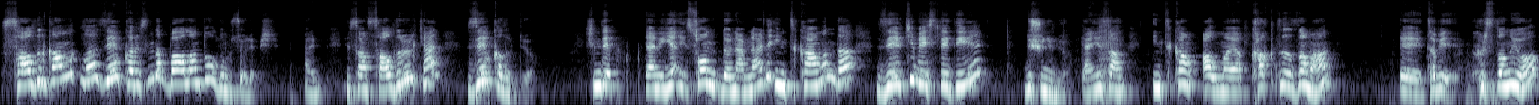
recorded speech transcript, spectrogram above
saldırganlıkla zevk arasında bağlantı olduğunu söylemiş. Yani insan saldırırken zevk alır diyor. Şimdi yani son dönemlerde intikamın da zevki beslediği düşünülüyor. Yani insan intikam almaya kalktığı zaman e, tabii hırslanıyor.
